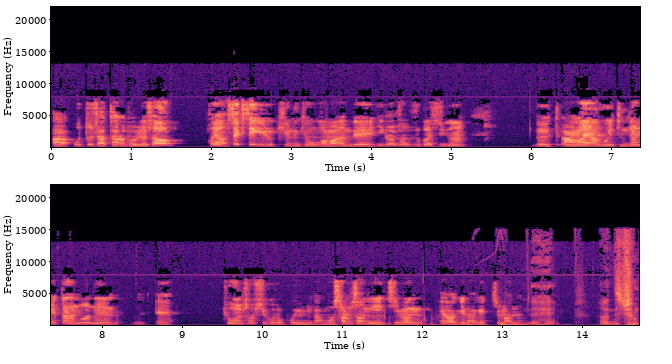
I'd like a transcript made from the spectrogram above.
아 우투 자타로 돌려서 그냥 색색이로 키우는 경우가 많은데 이런 선수가 지금 네, 아마야구에 등장했다는 거는 예, 좋은 소식으로 보입니다. 뭐 삼성이 지명해가긴 하겠지만은 네. 아 근데 좀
